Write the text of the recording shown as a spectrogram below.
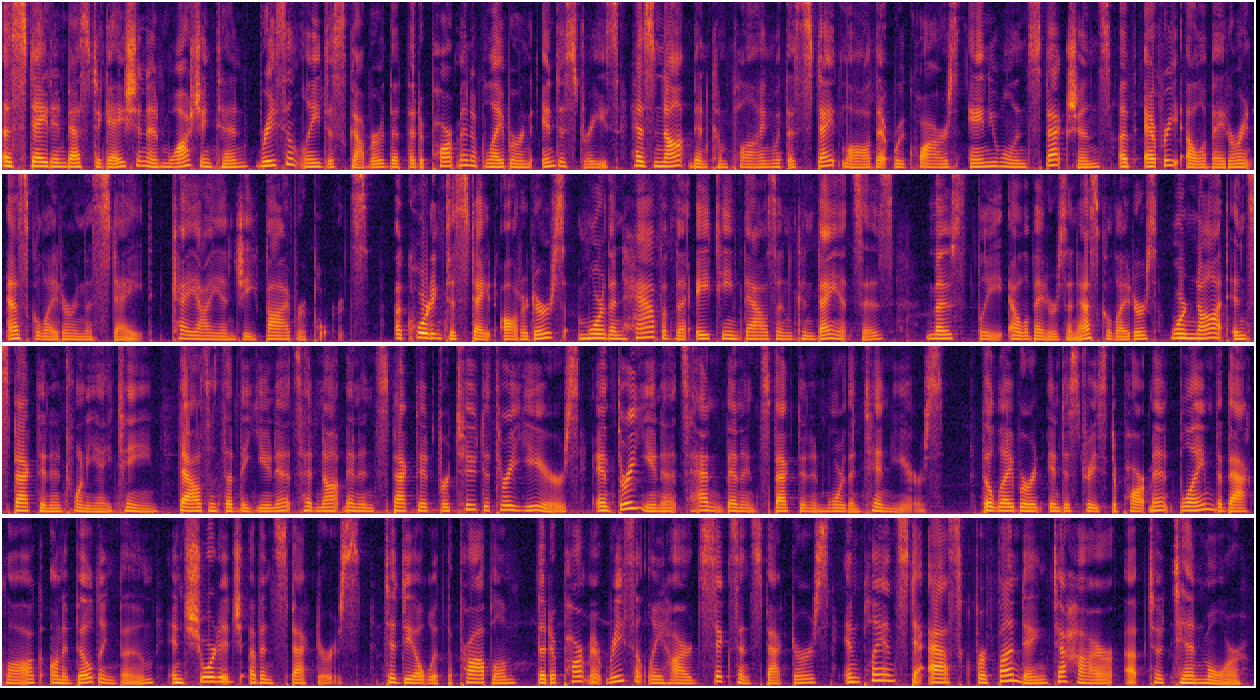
A state investigation in Washington recently discovered that the Department of Labor and Industries has not been complying with a state law that requires annual inspections of every elevator and escalator in the state, KING 5 reports. According to state auditors, more than half of the 18,000 conveyances, mostly elevators and escalators, were not inspected in 2018. Thousands of the units had not been inspected for two to three years, and three units hadn't been inspected in more than 10 years. The Labor and Industries Department blamed the backlog on a building boom and shortage of inspectors. To deal with the problem, the department recently hired six inspectors and plans to ask for funding to hire up to 10 more.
